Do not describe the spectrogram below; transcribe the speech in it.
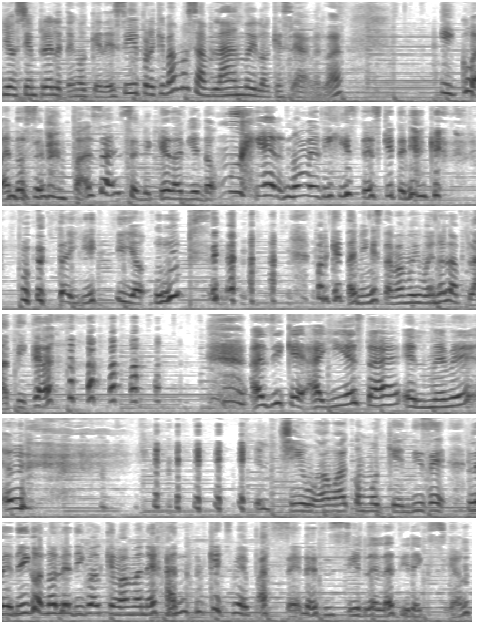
yo siempre le tengo que decir, porque vamos hablando y lo que sea, ¿verdad? Y cuando se me pasa, se me queda viendo, mujer, no me dijiste que tenían que allí. Y yo, ups, porque también estaba muy buena la plática. Así que allí está el meme. El chihuahua como quien dice, le digo, no le digo al que va manejando que me pasé de decirle la dirección.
